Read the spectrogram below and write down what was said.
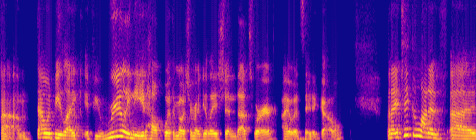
um, that would be like if you really need help with emotion regulation, that's where I would say to go. But I take a lot of uh,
